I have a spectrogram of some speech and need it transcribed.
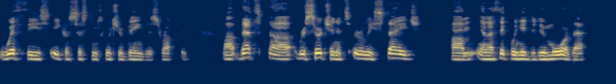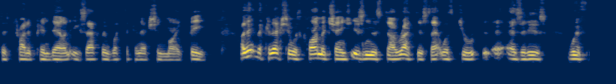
with these ecosystems which are being disrupted. that's research in its early stage. Um, and I think we need to do more of that to try to pin down exactly what the connection might be. I think the connection with climate change isn't as direct as that with as it is with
